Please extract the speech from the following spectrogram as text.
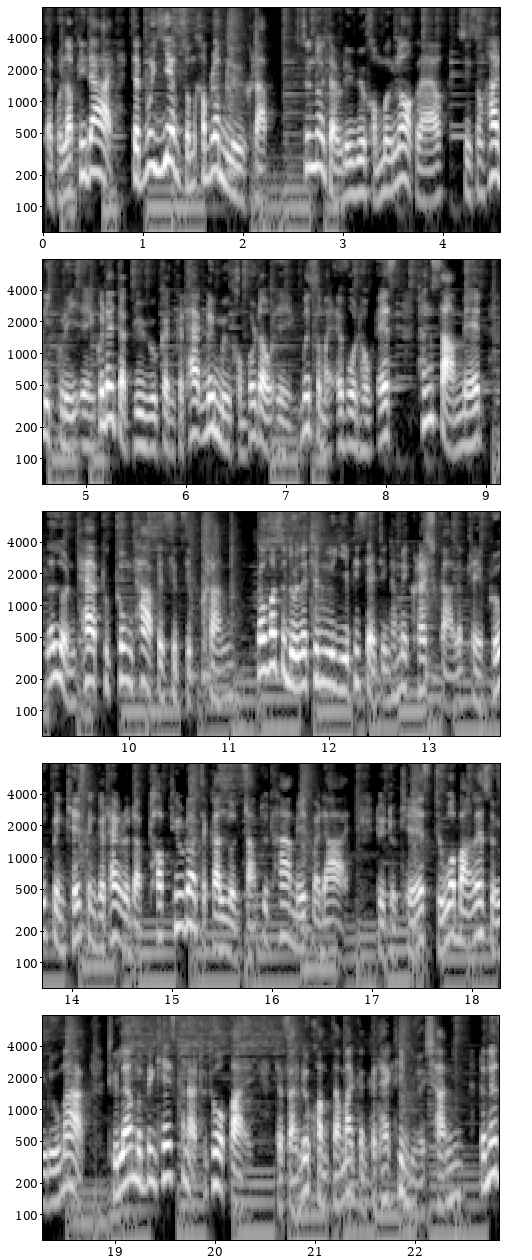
แต่ผลลัพธ์ที่ได้จัดว่าเยี่ยมสมคำร่ำลือครับ ซึ่งนอกจากรีวิวของเมืองนอกแล้ว 425 degree เองก็ได้จัดรีวิวกันกระแทกด้วยมือของพวกเราเองเมื่อสมัย iPhone 6s ทั้ง 3 เมตร และหล่นแทบทุกท่วงท่าเป็น 10 10 ครั้งเพราะวัสดุและเทคโนโลยีพิเศษจึงทำให้ Crash Guard และ Playproof เป็นเคสกันกระแทกระดับท็อปที่รอดจากการหล่น 3.5 เมตรมาได้ โดยตัวเคสถือว่าบางและสวยหรูมาก ถือแล้วเหมือนเป็นเคสขนาดทั่วไป แต่แฝงด้วยความสามารถกันกระแทกที่เหนือชั้น ดังนั้น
